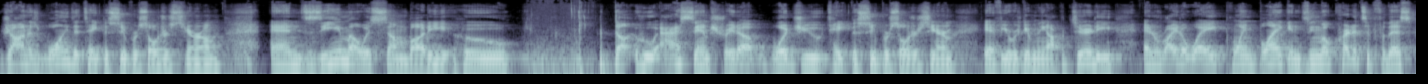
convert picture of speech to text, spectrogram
John is willing to take the super soldier serum, and Zemo is somebody who who asked Sam straight up, "Would you take the Super Soldier Serum if you were given the opportunity?" And right away, point blank, and Zemo credits it for this.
